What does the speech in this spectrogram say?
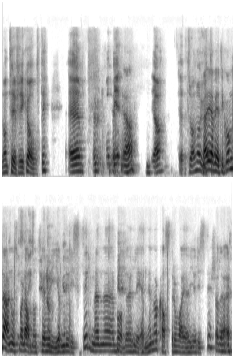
man treffer ikke alltid. Eh, det, ja. ja. Jeg, Nei, jeg vet ikke om det er noen som har laget noen teori om jurister, men uh, både Lenin og Castro var jo jurister. så det er...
